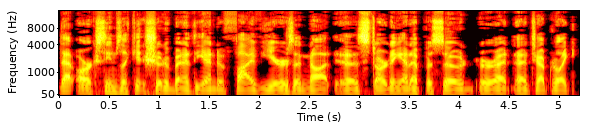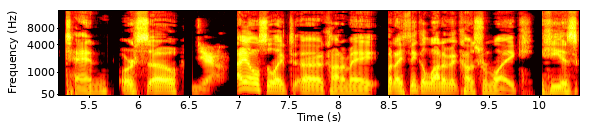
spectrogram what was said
that arc. Seems like it should have been at the end of five years and not uh, starting at episode or at, at chapter like ten or so. Yeah, I also liked uh, Kaname, but I think a lot of it comes from like he is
